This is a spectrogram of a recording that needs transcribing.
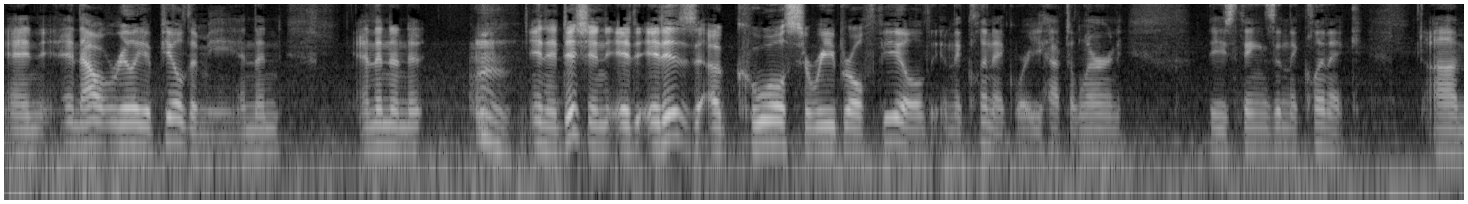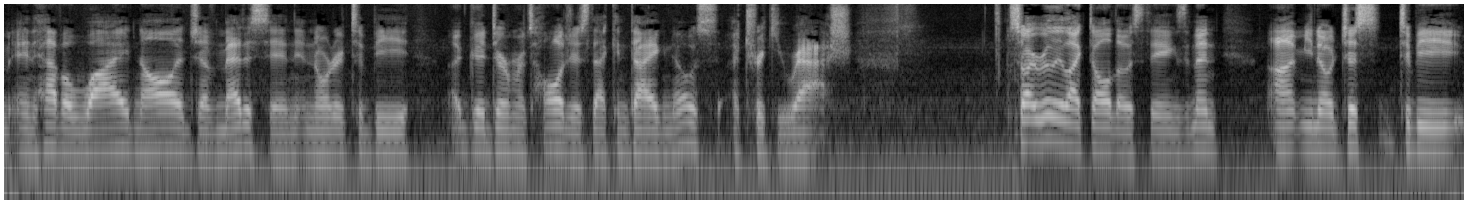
and and that really appealed to me. And then and then in, in addition, it, it is a cool cerebral field in the clinic where you have to learn these things in the clinic um, and have a wide knowledge of medicine in order to be a good dermatologist that can diagnose a tricky rash. So I really liked all those things. And then, um, you know, just to be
